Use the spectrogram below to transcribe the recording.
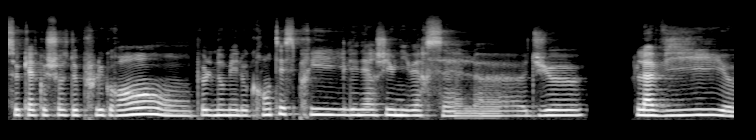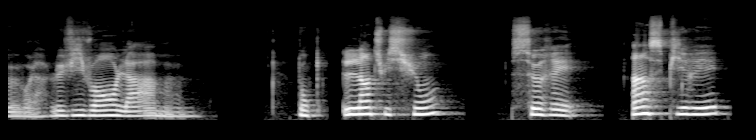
Ce quelque chose de plus grand, on peut le nommer le grand esprit, l'énergie universelle, euh, Dieu, la vie, euh, voilà, le vivant, l'âme. Donc l'intuition serait inspirée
